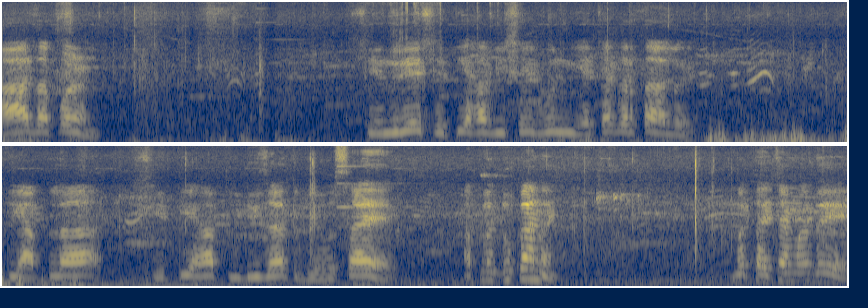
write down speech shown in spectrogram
आज आपण सेंद्रिय शेती हा विषय घेऊन याच्याकरता आलो आहे की आपला शेती हा पिढीजात व्यवसाय आहे. आपलं दुकान आहे. मग त्याच्यामध्ये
